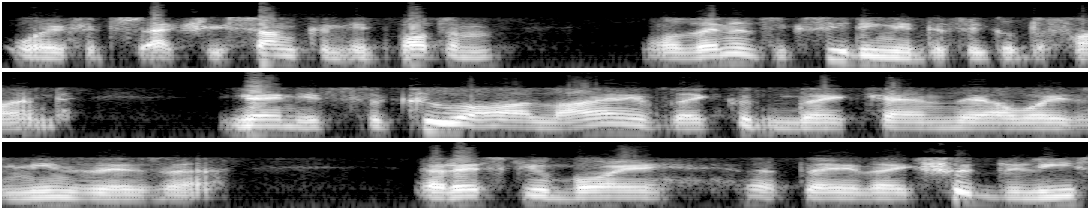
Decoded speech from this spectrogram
or if it's actually sunk and hit bottom, well, then it's exceedingly difficult to find. Again, if the crew are alive, they couldn't, they can, there are ways and means. There's a, a rescue buoy that they, they should release.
